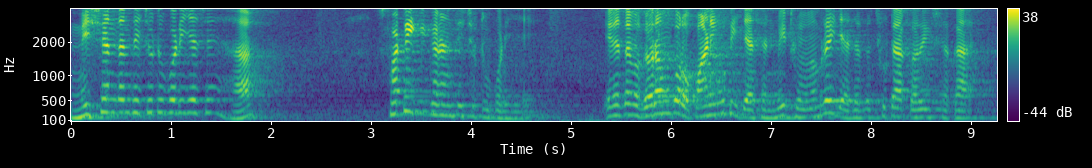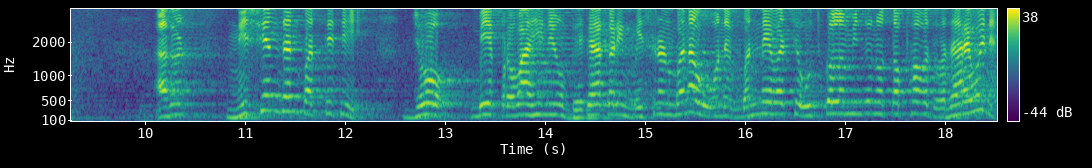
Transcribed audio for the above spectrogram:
નિસંદનથી છૂટું પડી જશે? હા. સ્ફટિકીકરણથી છૂટું પડી જાય. એને તમે ગરમ કરો, પાણી ઉડી જશે અને મીઠું એમ રહી જશે તો છૂટા કરી શકાય. આગળ, નિસ્યંદન પદ્ધતિથી જો બે પ્રવાહીને હું ભેગા કરીને મિશ્રણ બનાવું અને બંને વચ્ચે ઉત્કલન બિંદુનો તફાવત વધારે હોય ને,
